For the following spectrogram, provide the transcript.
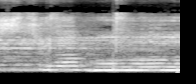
just your name.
